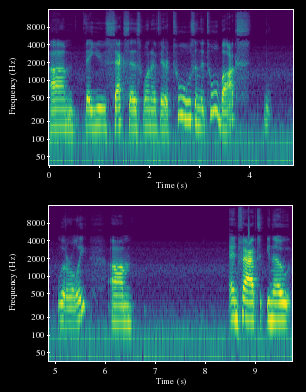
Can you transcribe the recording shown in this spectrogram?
Um, they use sex as one of their tools in the toolbox, literally. Um, in fact, you know,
